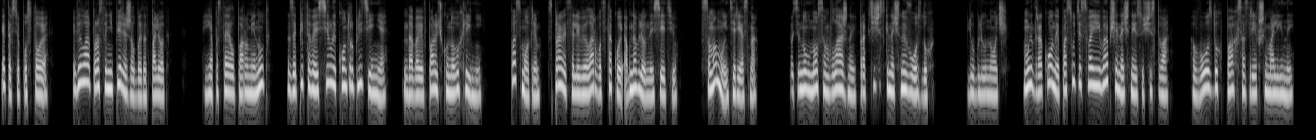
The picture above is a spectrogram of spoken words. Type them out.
это все пустое. Вилар просто не пережил бы этот полет. Я постоял пару минут, запитывая силой контрплетения, добавив парочку новых линий. Посмотрим, справится ли Вилар вот с такой обновленной сетью. Самому интересно. Потянул носом влажный, практически ночной воздух. Люблю ночь. Мы, драконы, по сути своей вообще ночные существа. Воздух пах созревшей малиной.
